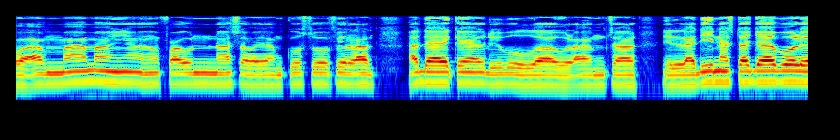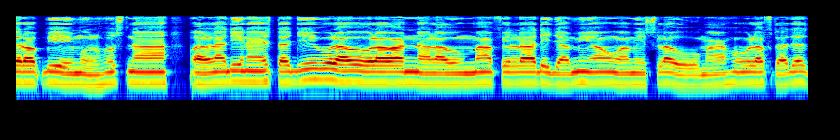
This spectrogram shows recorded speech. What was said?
wa amma man yanfa'un nas wa yamkusu fil ad adalika yadribullahu ul amsal lil ladina istajabu li rabbihimul husna wal ladina yastajibu lahu lawanna lahum ma fil adi jami'an wa mislahu ma hu laftadat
